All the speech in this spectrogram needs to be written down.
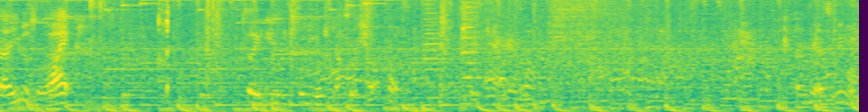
Dr. He was alright. So you use the automatic shotgun. A new one.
